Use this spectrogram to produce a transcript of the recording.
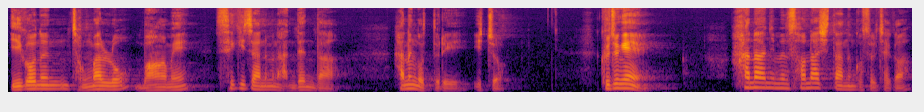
이거는 정말로 마음에 새기지 않으면 안 된다 하는 것들이 있죠. 그 중에 하나님은 선하시다는 것을 제가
